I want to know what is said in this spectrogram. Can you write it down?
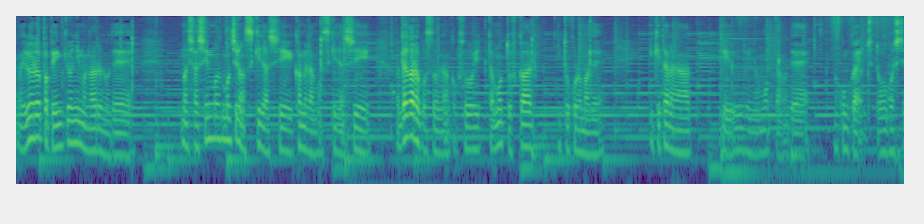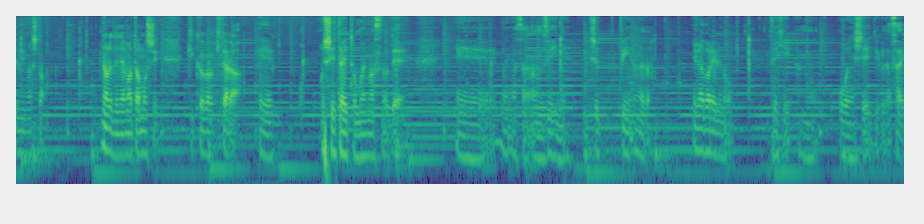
いろいろやっぱ勉強にもなるので、まあ、写真ももちろん好きだしカメラも好きだしだからこそなんかそういったもっと深いところまでいけたらなってっていうふうに思ったので今回ちょっと応募してみました。なのでねまたもし結果が来たら、えー、教えたいと思いますので、えー、皆さんあのぜひね出品なんだ選ばれるのをぜひあの応援していてください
